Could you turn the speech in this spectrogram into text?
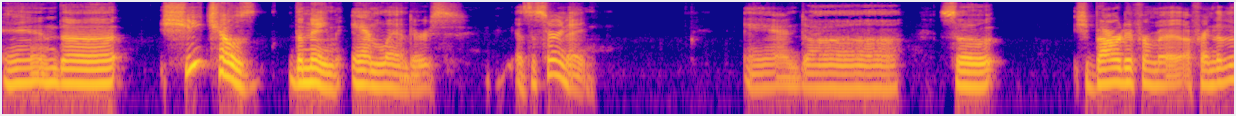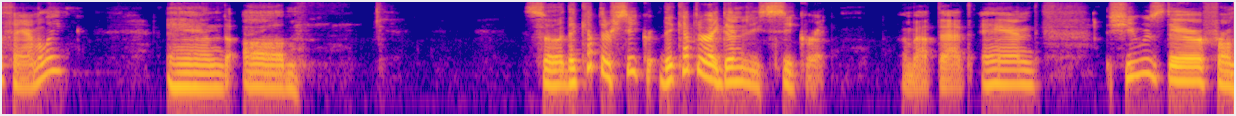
and uh, she chose the name Ann Landers as a surname, and uh, so she borrowed it from a, a friend of the family, and um, so they kept their secret. They kept their identity secret about that, and she was there from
